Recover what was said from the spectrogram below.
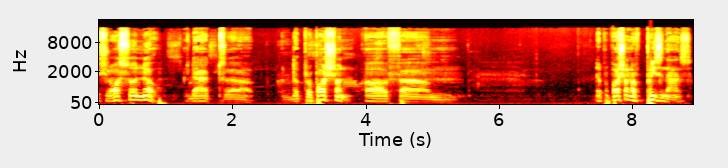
you should also know that uh, the proportion of um, the proportion of prisoners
